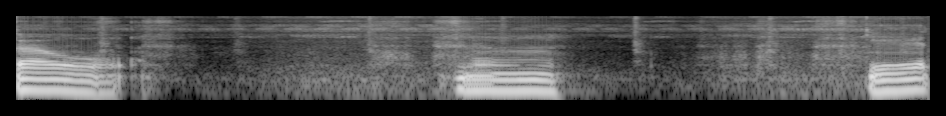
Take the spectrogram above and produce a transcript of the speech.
เก้าหนึ่งเจ็ด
